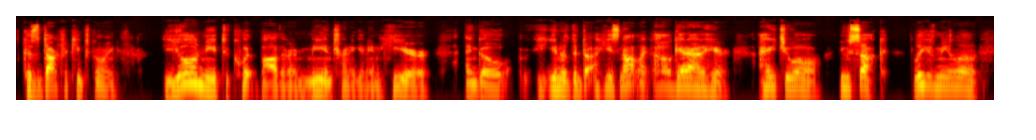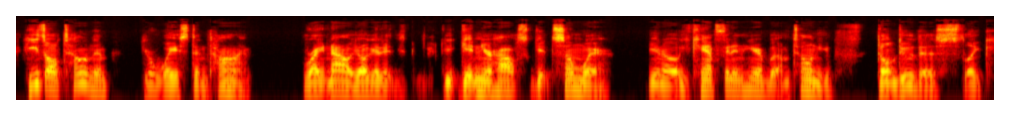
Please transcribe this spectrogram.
because the doctor keeps going, y'all need to quit bothering me and trying to get in here and go. You know, the he's not like, oh, get out of here. I hate you all. You suck. Leave me alone. He's all telling them you're wasting time. Right now, y'all get it, get in your house, get somewhere. You know, you can't fit in here, but I'm telling you, don't do this. Like,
